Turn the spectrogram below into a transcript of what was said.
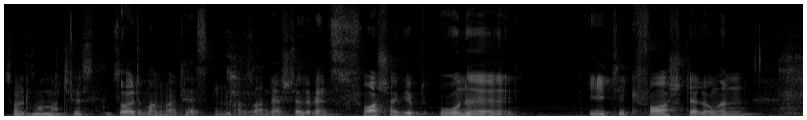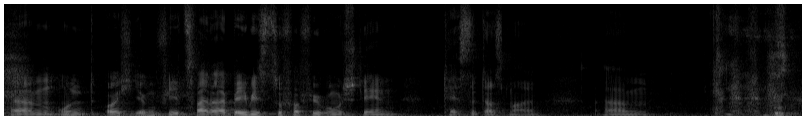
Sollte man mal testen. Sollte man mal testen. Also an der Stelle, wenn es Forscher gibt ohne Ethikvorstellungen ähm, und euch irgendwie zwei, drei Babys zur Verfügung stehen, testet das mal. Ähm,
